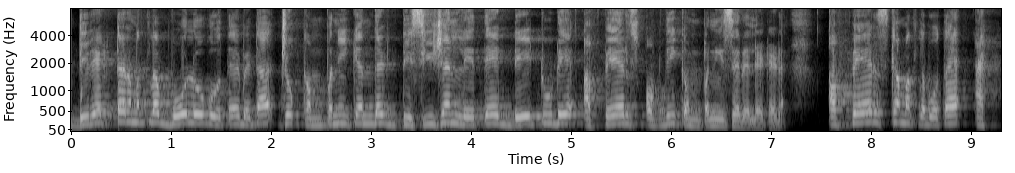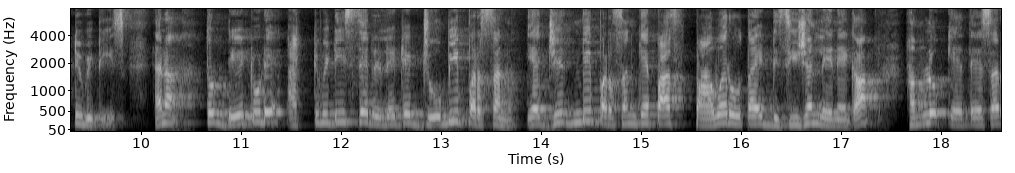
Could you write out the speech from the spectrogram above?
डायरेक्टर मतलब वो लोग होते हैं बेटा, जो कंपनी के अंदर डिसीज़न लेते हैं day to day affairs of the company से रिलेटेड अफेयर्स का मतलब होता है एक्टिविटीज़ है ना? तो डे टू डे एक्टिविटीज़ से रिलेटेड जो भी पर्सन या जिन भी पर्सन के पास पावर होता है डिसीज़न लेने का, हम लोग कहते हैं, सर,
